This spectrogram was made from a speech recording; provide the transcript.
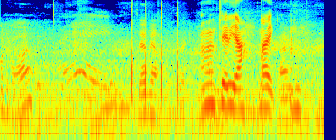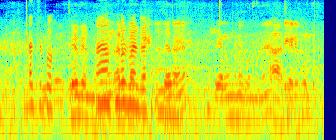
போட்டுக்கோ. சரியா சரியா. பாய். அடுத்து போ. ஆ பண்ணுறேன் ஃபோன் பண்ணுறேன்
